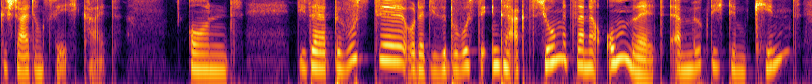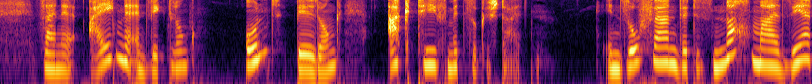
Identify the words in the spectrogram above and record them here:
Gestaltungsfähigkeit. Und dieser bewusste oder diese bewusste Interaktion mit seiner Umwelt ermöglicht dem Kind seine eigene Entwicklung und Bildung aktiv mitzugestalten. Insofern wird es nochmal sehr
